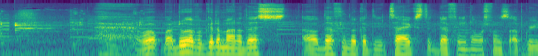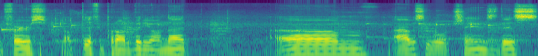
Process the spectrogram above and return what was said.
well, I do have a good amount of this. I'll definitely look at the attacks to definitely know which ones to upgrade first. I'll definitely put out a video on that. Um, obviously we'll change this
